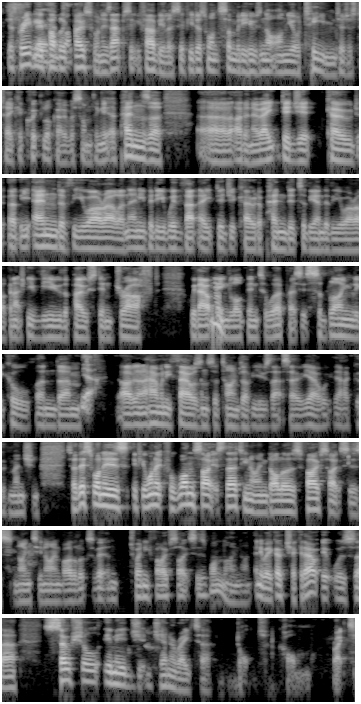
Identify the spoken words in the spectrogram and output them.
The preview public post one is absolutely fabulous. If you just want somebody who's not on your team to just take a quick look over something, it appends a, uh, I don't know, eight digit code at the end of the URL, and anybody with that eight digit code appended to the end of the URL can actually view the post in draft without mm. being logged into WordPress. It's sublimely cool. And um, yeah. I don't know how many thousands of times I've used that. So yeah, yeah, good mention. So this one is if you want it for one site, it's thirty nine dollars. Five sites is ninety nine by the looks of it, and twenty five sites is one nine nine. Anyway, go check it out. It was uh, socialimagegenerator.com. Right.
